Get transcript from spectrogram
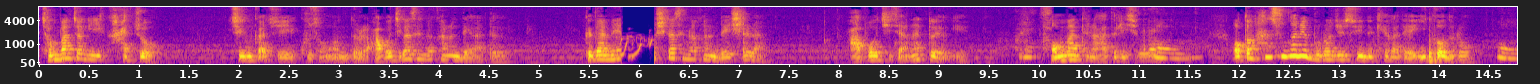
전반적인 이 가족 지금까지 구성원들 아버지가 생각하는 내 아들 그 다음에 씨가 생각하는 내 신랑 아버지잖아 또 여기 그렇죠. 엄마한테는 아들이지만 네. 어떤 한순간에 무너질 수 있는 캐가 돼이 건으로 네.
